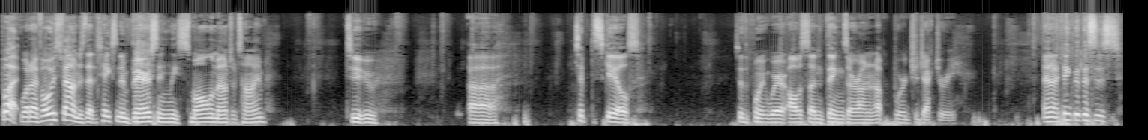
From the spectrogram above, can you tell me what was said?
But what I've always found is that it takes an embarrassingly small amount of time to uh, tip the scales to the point where all of a sudden things are on an upward trajectory. And I think that this is,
